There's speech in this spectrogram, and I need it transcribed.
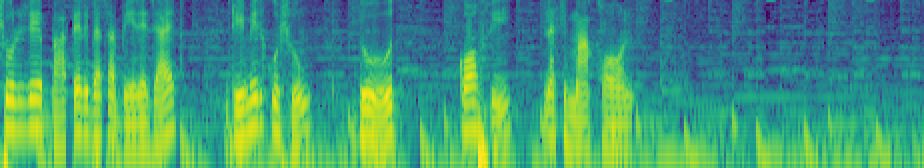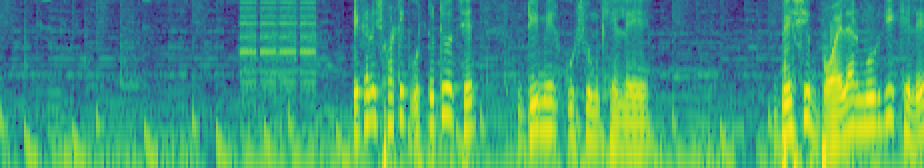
শরীরে বাতের ব্যথা বেড়ে যায়? ডিমের কুসুম, দুধ কফি নাকি মাখন? এখানে সঠিক উত্তরটি হচ্ছে ডিমের কুসুম খেলে। বেশি ব্রয়লার মুরগি খেলে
